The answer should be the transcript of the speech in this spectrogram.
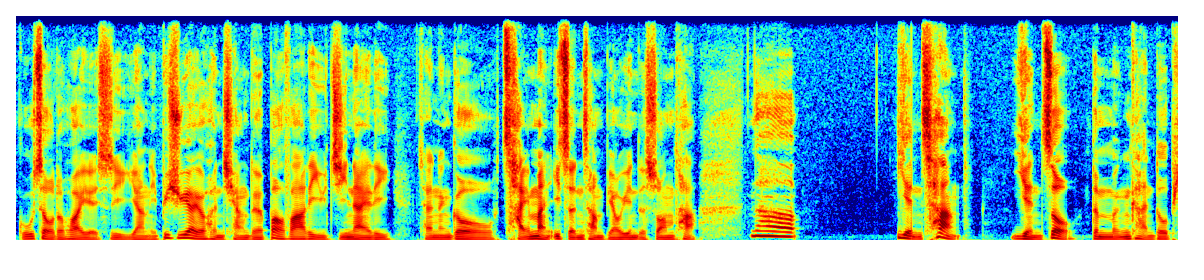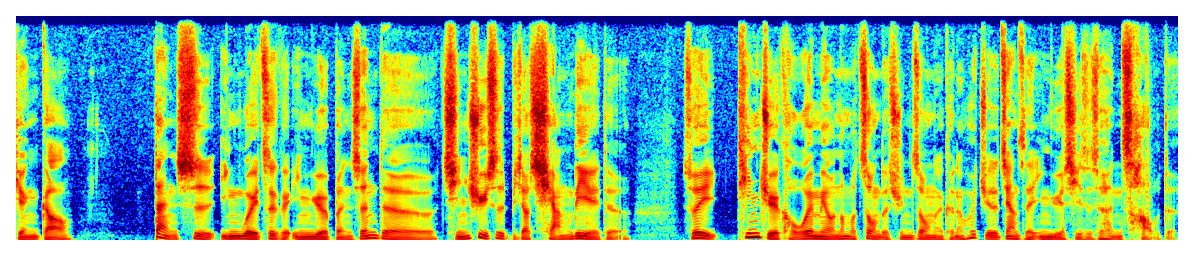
鼓手的话也是一样，你必须要有很强的爆发力与肌耐力，才能够踩满一整场表演的双踏。那演唱、演奏的门槛都偏高，但是因为这个音乐本身的情绪是比较强烈的，所以听觉口味没有那么重的群众呢，可能会觉得这样子的音乐其实是很吵的，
